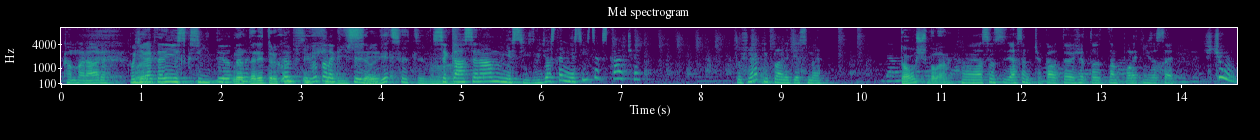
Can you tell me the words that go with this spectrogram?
Kamaráde, podívej, jak tady jiskří, ty ten, No tady trochu ten přívod elektřiny. silnice, ty. Seká se nám měsíc. Viděl jste měsíc, jak skáče? To už na jaký planetě jsme? Tož, vole. No, já, jsem, já jsem čekal, to, že to tam poletí zase. Šťu!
